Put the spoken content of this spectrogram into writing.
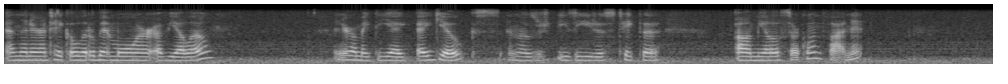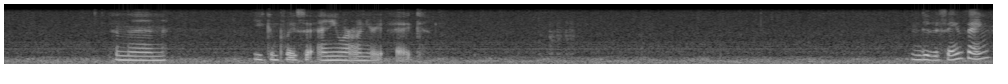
And then you're going to take a little bit more of yellow. And you're going to make the egg, egg yolks. And those are easy. You just take the um, yellow circle and flatten it. And then you can place it anywhere on your egg. And do the same thing.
